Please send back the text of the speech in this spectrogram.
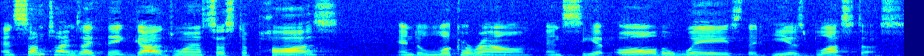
And sometimes I think God wants us to pause and to look around and see at all the ways that He has blessed us.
